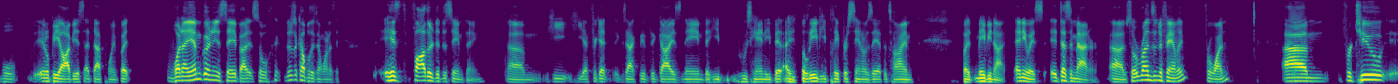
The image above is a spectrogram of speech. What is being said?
we'll it'll be obvious at that point. But what I am going to say about it, so there's a couple things I want to say. His father did the same thing. Um, he he I forget exactly the guy's name that he whose hand he bit. I believe he played for San Jose at the time, but maybe not. Anyways, it doesn't matter. Uh, so it runs in the family for one. Um, for two,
